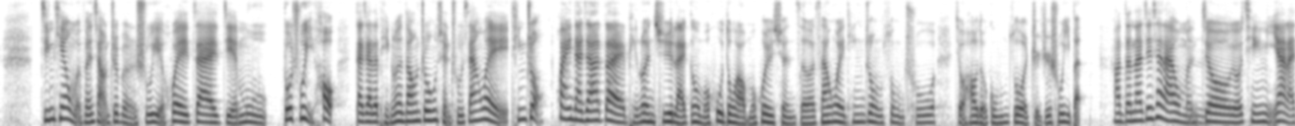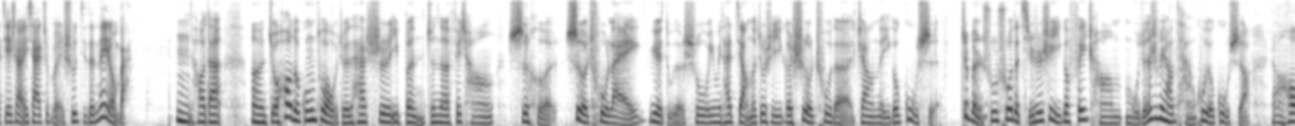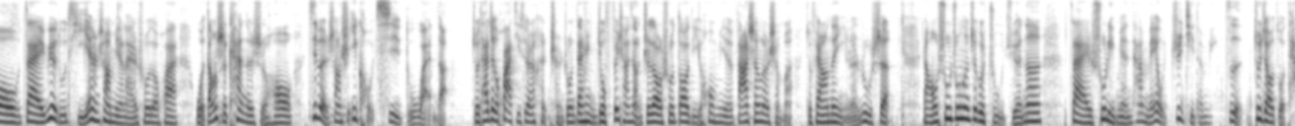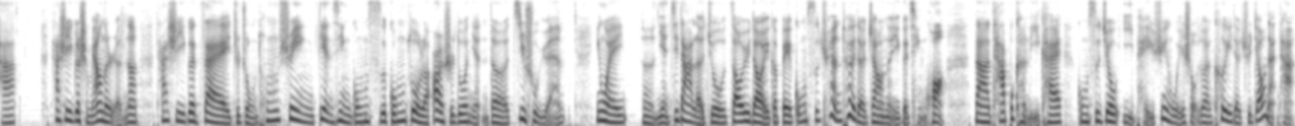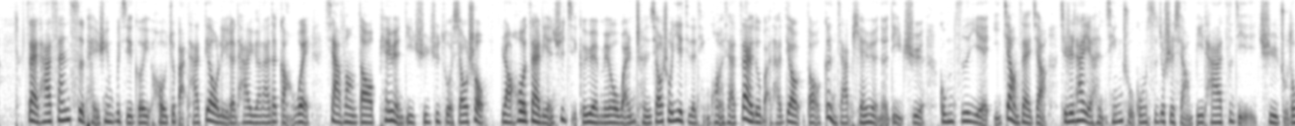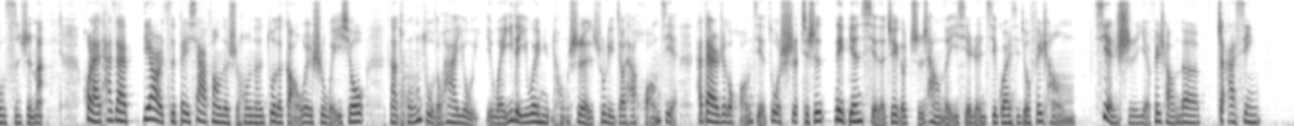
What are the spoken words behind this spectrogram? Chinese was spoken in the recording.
今天我们分享这本书，也会在节目播出以后，大家的评论当中选出三位听众，欢迎大家在评论区来跟我们互动啊！我们会选择三位听众送出九号的工作纸质书一本。好的，那接下来我们就有请米娅来介绍一下这本书籍的内容吧。嗯，嗯好的。嗯，九号的工作，我觉得它是一本真的非常适合社畜来阅读的书，因为它讲的就是一个社畜的这样的一个故事。这本书说的其实是一个非常，我觉得是非常残酷的故事啊。然后在阅读体验上面来说的话，我当时看的时候，基本上是一口气读完的。就他这个话题虽然很沉重，但是你就非常想知道说到底后面发生了什么，就非常的引人入胜。然后书中的这个主角呢，在书里面他没有具体的名字，就叫做他。他是一个什么样的人呢？他是一个在这种通讯电信公司工作了二十多年的技术员，因为呃年纪大了，就遭遇到一个被公司劝退的这样的一个情况。那他不肯离开公司，就以培训为手段，刻意的去刁难他。在他三次培训不及格以后，就把他调离了他原来的岗位，下放到偏远地区去做销售。然后在连续几个月没有完成销售业绩的情况下，再度把他调到更加偏远的地区，工资也一降再降。其实他也很清楚，公司就是想逼他自己去主动辞职嘛。后来他在第二次被下放的时候呢，做的岗位是维修。那同组的话有唯一的一位女同事，书里叫她黄姐，她带着这个黄姐做事。其实那边写的这个职场的一些。人际关系就非常现实，也非常的扎心。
